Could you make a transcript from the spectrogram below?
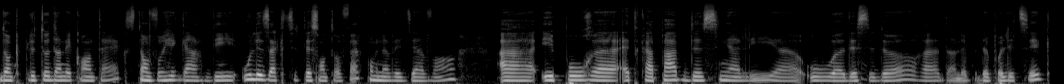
Donc, plutôt dans les contextes, on veut regarder où les activités sont offertes, comme on avait dit avant, euh, et pour euh, être capable de signaler euh, aux décideurs dans le, de politique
